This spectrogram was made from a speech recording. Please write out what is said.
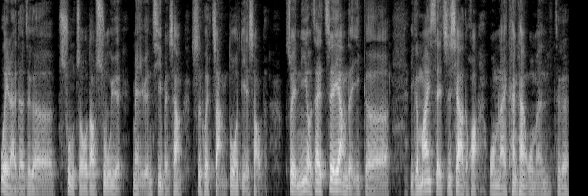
未来的这个数周到数月，美元基本上是会涨多跌少的。所以你有在这样的一个一个 mindset 之下的话，我们来看看我们这个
